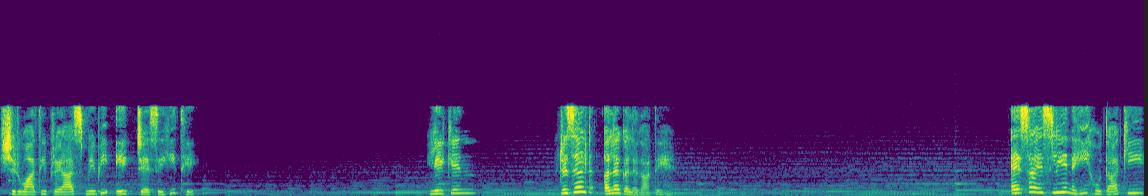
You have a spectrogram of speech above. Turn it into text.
शुरुआती प्रयास में भी एक जैसे ही थे। लेकिन रिज़ल्ट अलग अलग आते हैं। ऐसा इसलिए नहीं होता कि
